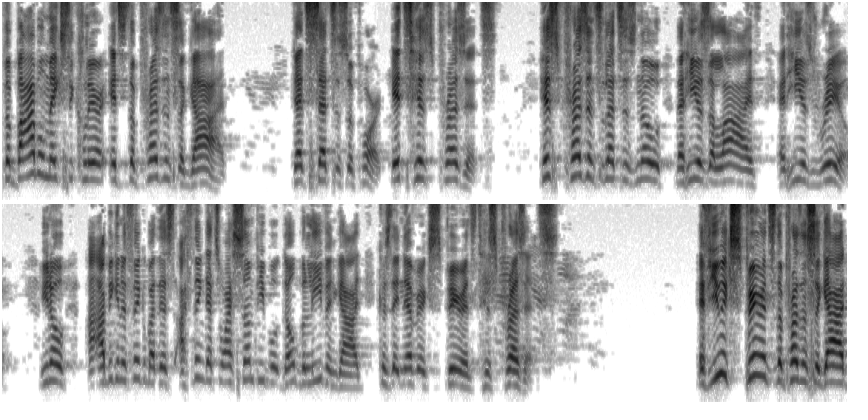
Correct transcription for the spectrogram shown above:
The Bible makes it clear it's the presence of God that sets us apart. It's His presence. His presence lets us know that He is alive and He is real. You know, I begin to think about this. I think that's why some people don't believe in God because they never experienced His presence. If you experience the presence of God,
